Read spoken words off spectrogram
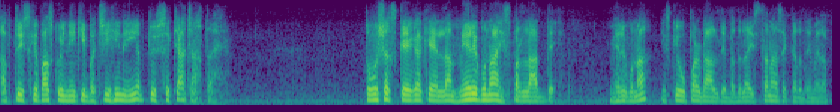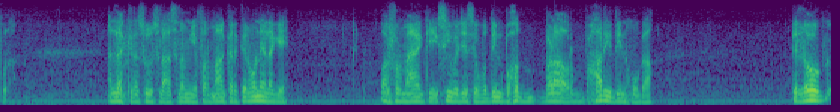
अब तो इसके पास कोई नेकी बची ही नहीं, अब तो इससे क्या चाहता है? तो वो शख्स कहेगा कि अल्लाह, मेरे गुनाह इस पर लाद दे। मेरे गुनाह इसके ऊपर डाल दे, बदला इस तरह से कर दे मेरा पूरा। अल्लाह के रसूल वसल्लम ये फरमा करके रोने लगे और फरमाया कि इसी वजह से वो दिन बहुत बड़ा और भारी दिन होगा कि लोग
